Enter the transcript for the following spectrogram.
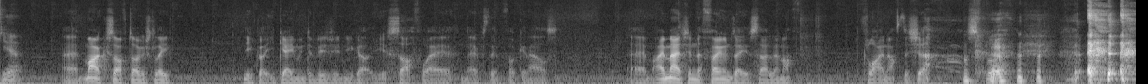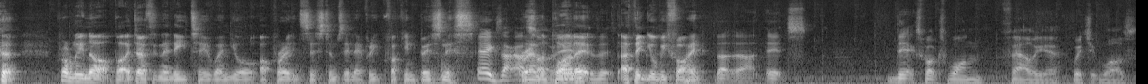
Yeah. Uh, Microsoft, obviously, you've got your gaming division, you've got your software and everything fucking else. Um, I imagine the phones ain't selling off, flying off the shelves. But Probably not, but I don't think they need to when you're operating systems in every fucking business Yeah, exactly. around the that's what I mean. planet. It- I think you'll be fine. that, that it's the Xbox One failure, which it was,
